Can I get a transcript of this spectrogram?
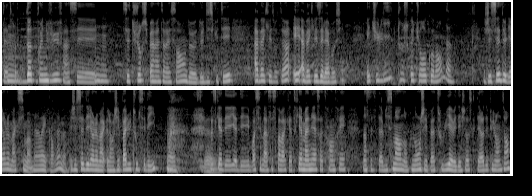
peut-être Mm. d'autres points de vue. Enfin, c'est c'est toujours super intéressant de, de discuter avec les auteurs et avec les élèves aussi. Et tu lis tout ce que tu recommandes? J'essaie de lire le maximum. Ah ouais, quand même. J'essaie de lire le maximum. Alors, j'ai pas lu tout le CDI. Ouais. Parce qu'il y a des, il y a des, moi, c'est ma, ça sera ma quatrième année à cette rentrée dans cet établissement, donc non, j'ai pas tout lu. Il y avait des choses qui étaient là depuis longtemps,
